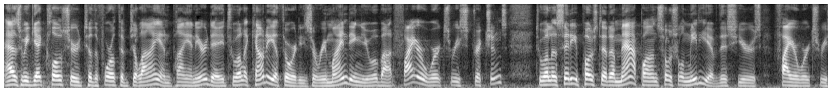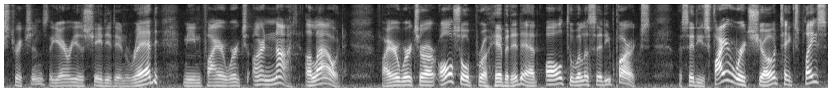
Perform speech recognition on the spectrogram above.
As we get closer to the 4th of July and Pioneer Day, Tooele County authorities are reminding you about fireworks restrictions. Tooele City posted a map on social media of this year's fireworks restrictions. The areas shaded in red mean fireworks are not allowed. Fireworks are also prohibited at all Tooele City parks. The city's fireworks show takes place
